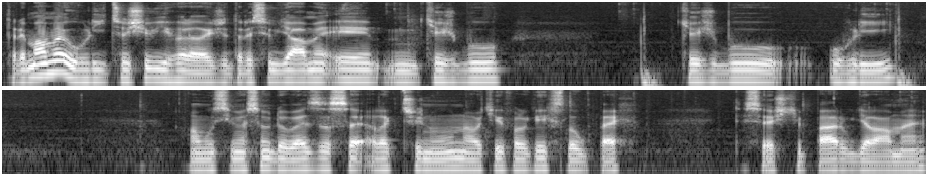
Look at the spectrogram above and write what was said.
Tady máme uhlí, což je výhoda, takže tady si uděláme i těžbu, těžbu uhlí. A musíme sem dovést zase elektřinu na těch velkých sloupech. Ty se ještě pár uděláme.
